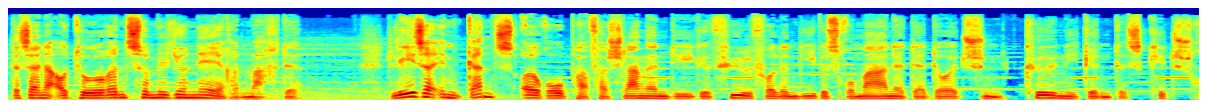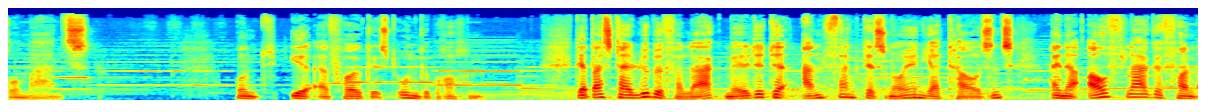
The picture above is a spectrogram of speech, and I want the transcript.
das seine Autorin zur Millionärin machte. Leser in ganz Europa verschlangen die gefühlvollen Liebesromane der deutschen Königin des Kitschromans. Und ihr Erfolg ist ungebrochen. Der Bastei-Lübbe Verlag meldete Anfang des neuen Jahrtausends eine Auflage von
